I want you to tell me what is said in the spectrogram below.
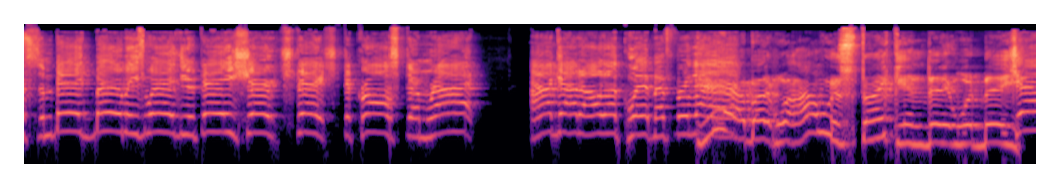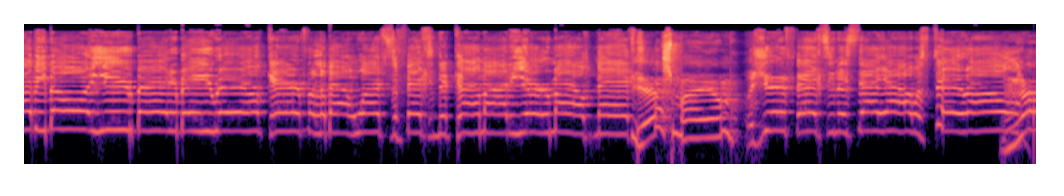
of some big boobies with your t-shirt stretched across them, right? I got all the equipment for that. Yeah, but well, I was thinking that it would be. Chubby boy, you better be real careful about what's fixing to come out of your mouth next. Yes, ma'am. Was you fixing to say I was too old? No,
